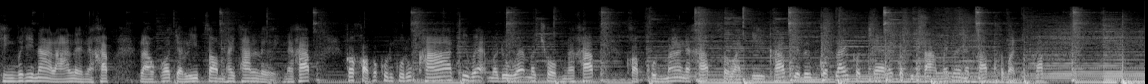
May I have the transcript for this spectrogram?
ทิ้งไว้ที่หน้าร้านเลยนะครับ เราก็จะรีบซ่อมให้ท่านเลยนะครับ ก็ขอบพระคุณคุณลูกค้าที่แวะมาดูแวะมาชมนะครับ ขอบคุณมากนะครับ สวัสดีครับ อย่าลืมกดไลค์กดแชร์และกดติดตามไว้ด้วยนะครับ สวัสดีครับ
